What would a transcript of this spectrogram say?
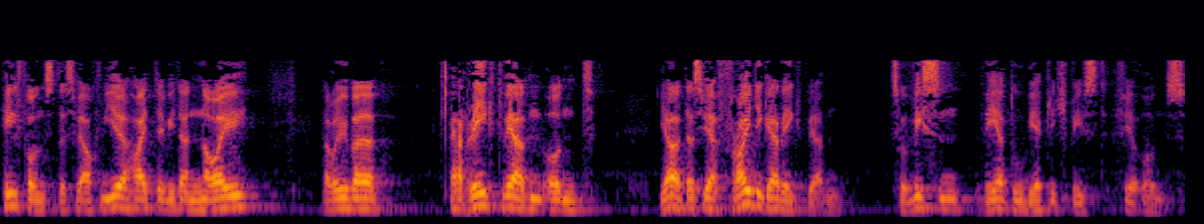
Hilf uns, dass wir auch wir heute wieder neu darüber erregt werden und ja, dass wir freudig erregt werden, zu wissen, wer du wirklich bist für uns.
